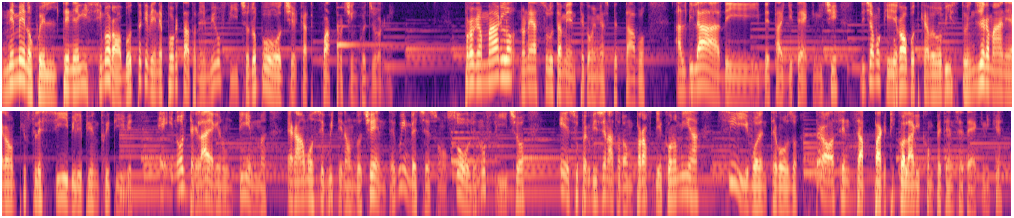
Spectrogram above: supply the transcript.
nemmeno quel tenerissimo robot che viene portato nel mio ufficio dopo circa 4-5 giorni. Programmarlo non è assolutamente come mi aspettavo. Al di là dei dettagli tecnici, diciamo che i robot che avevo visto in Germania erano più flessibili, più intuitivi. E inoltre là ero in un team, eravamo seguiti da un docente, qui invece sono solo in ufficio e supervisionato da un prof di economia, sì volenteroso, però senza particolari competenze tecniche.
